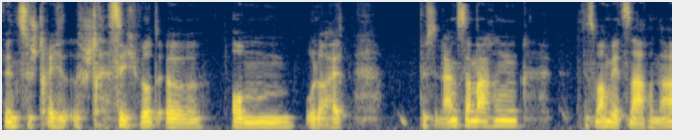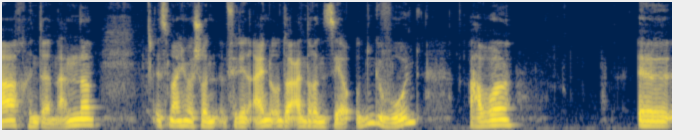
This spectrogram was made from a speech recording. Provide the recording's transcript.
wenn es zu stressig wird, äh, um oder halt ein bisschen langsam machen, das machen wir jetzt nach und nach hintereinander, ist manchmal schon für den einen oder anderen sehr ungewohnt, aber äh,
